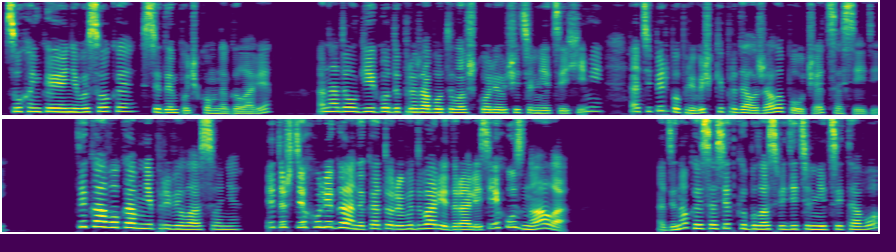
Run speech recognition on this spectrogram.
Сухонькая и невысокая, с седым пучком на голове, она долгие годы проработала в школе учительницей химии, а теперь по привычке продолжала поучать соседей. «Ты кого ко мне привела, Соня? Это ж те хулиганы, которые во дворе дрались, я их узнала!» Одинокая соседка была свидетельницей того,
